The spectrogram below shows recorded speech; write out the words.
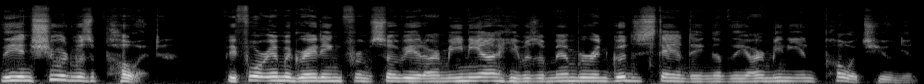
The insured was a poet. Before immigrating from Soviet Armenia, he was a member in good standing of the Armenian Poets Union.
